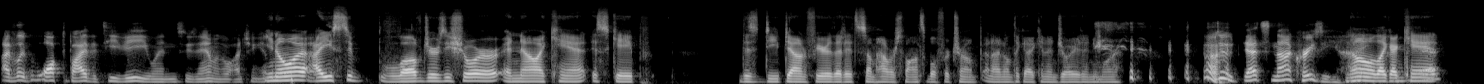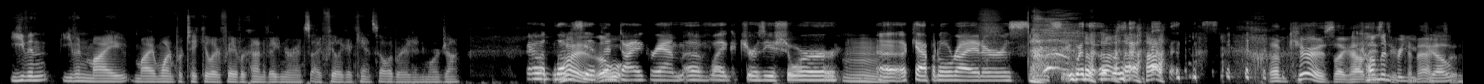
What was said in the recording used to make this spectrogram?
I've like walked by the TV when Suzanne was watching it. You know what? I used to love Jersey Shore, and now I can't escape this deep down fear that it's somehow responsible for Trump, and I don't think I can enjoy it anymore. dude, that's not crazy. no, like I can't. Even even my my one particular favorite kind of ignorance, I feel like I can't celebrate anymore, John. I would love to see a Venn Oh. diagram of like Jersey Shore Mm. uh, Capitol rioters and see where the overlap happens. I'm curious, like how Coming these two for you, connect. Joe.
